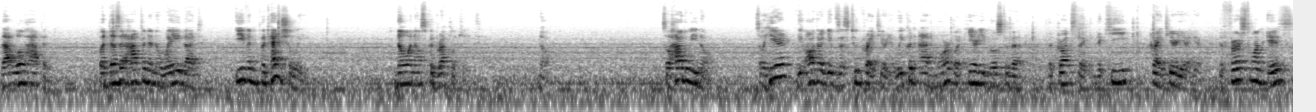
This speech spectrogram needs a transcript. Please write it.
That will happen. But does it happen in a way that even potentially no one else could replicate? No. So, how do we know? So, here the author gives us two criteria. We could add more, but here he goes to the, the crux, the, the key criteria here. The first one is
